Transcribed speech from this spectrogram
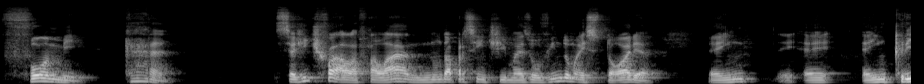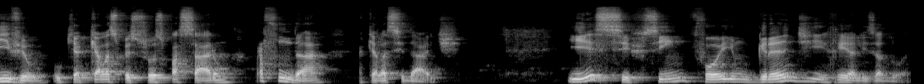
fome. Cara, se a gente fala, falar, não dá para sentir, mas ouvindo uma história, é, in, é, é incrível o que aquelas pessoas passaram para fundar aquela cidade. E esse, sim, foi um grande realizador.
